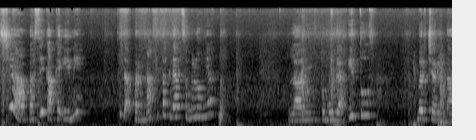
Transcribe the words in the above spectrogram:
siapa sih kakek ini? Tidak pernah kita lihat sebelumnya. Lalu pemuda itu bercerita,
